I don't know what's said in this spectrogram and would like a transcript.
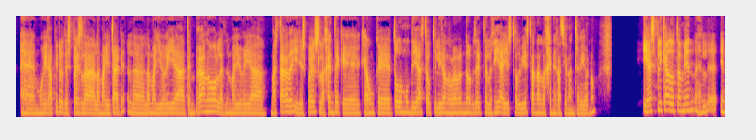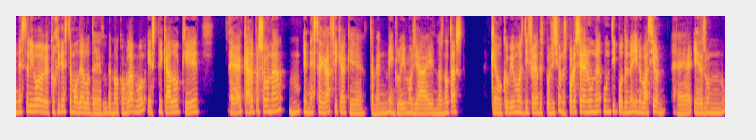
eh, muy rápido. Después la, la, mayoría, la, mayoría temprano, la mayoría más tarde y después la gente que, que aunque todo el mundo ya está utilizando la nueva tecnología, ellos todavía están en la generación anterior, ¿no? Y ha explicado también, en este libro, he este modelo de, de Malcolm Gladwell, he explicado que eh, cada persona mm, en esta gráfica que también incluimos ya en las notas, que ocupamos diferentes posiciones. Por ser en un, tipo de innovación eh, eres un,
